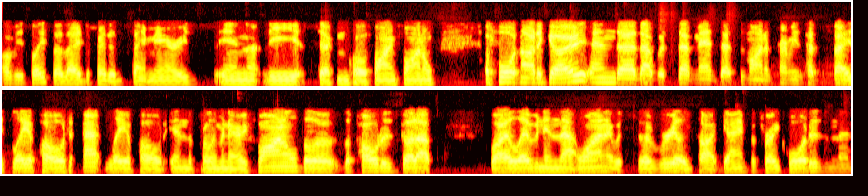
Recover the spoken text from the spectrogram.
obviously, so they defeated St Mary's in the second qualifying final a fortnight ago, and uh, that would that meant that the minor premiers had to face Leopold at Leopold in the preliminary final. The the Polders got up by 11 in that one. It was a really tight game for three quarters, and then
